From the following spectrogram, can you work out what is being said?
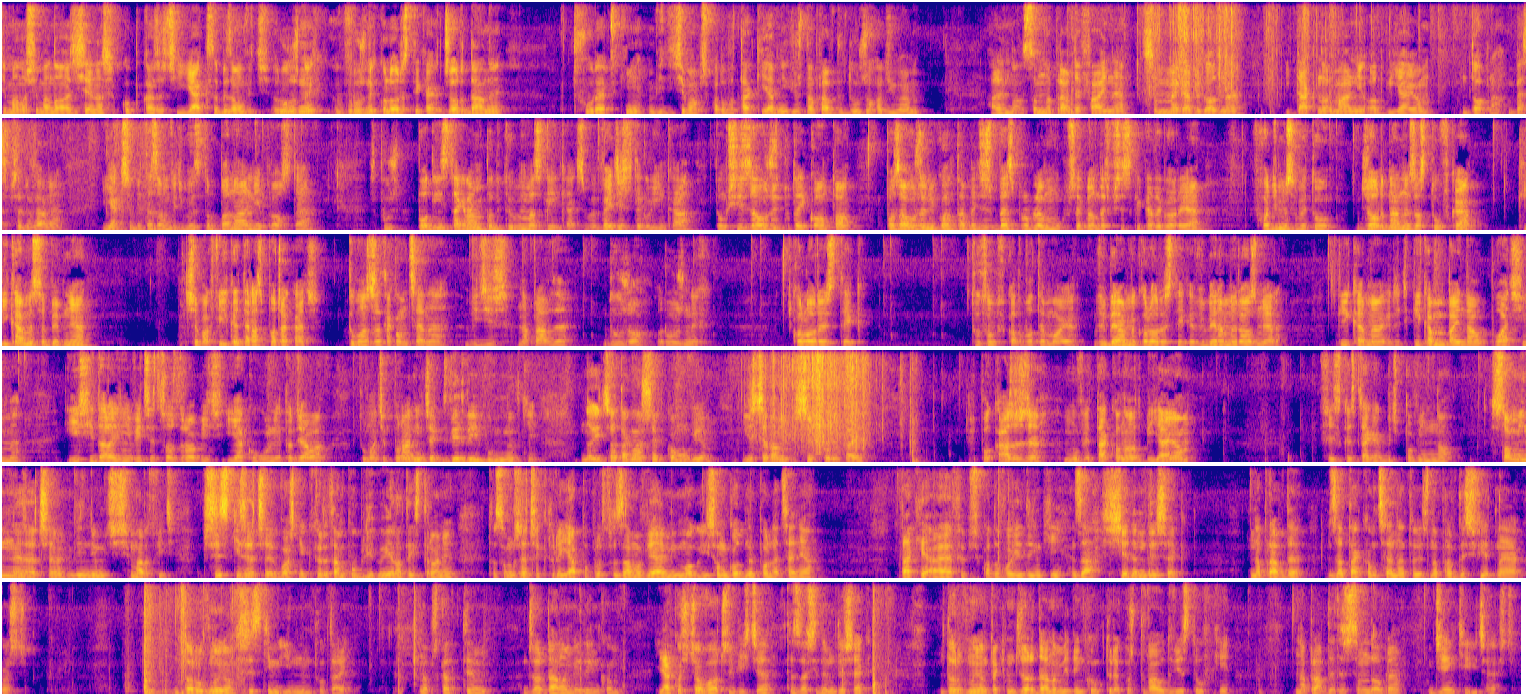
Siemano, siemano, a dzisiaj na szybko pokażę Ci, jak sobie zamówić różnych, w różnych kolorystykach Jordany, czwóreczki. Widzicie, mam przykładowo takie, ja w nich już naprawdę dużo chodziłem, ale no, są naprawdę fajne, są mega wygodne i tak normalnie odbijają. Dobra, bez przedłużania, jak sobie to zamówić, bo jest to banalnie proste. Spójrz, pod Instagramem, pod YouTube masz linka. Jak sobie wejdziesz w tego linka, to musisz założyć tutaj konto. Po założeniu konta będziesz bez problemu mógł przeglądać wszystkie kategorie. Wchodzimy sobie tu Jordany za stówkę, klikamy sobie w nie. Trzeba chwilkę teraz poczekać. Tu masz za taką cenę, widzisz naprawdę dużo różnych kolorystyk. Tu są przykładowo te moje. Wybieramy kolorystykę, wybieramy rozmiar, klikamy Agrit, klikamy Buy Now, płacimy. I jeśli dalej nie wiecie co zrobić i jak ogólnie to działa, tu macie poradniczek, 2-2,5 minutki. No i co, tak na szybko mówiłem. Jeszcze Wam szybko tutaj pokażę, że mówię, tak one odbijają. Wszystko jest tak, jak być powinno. Są inne rzeczy, więc nie musicie się martwić. Wszystkie rzeczy, właśnie, które tam publikuję na tej stronie, to są rzeczy, które ja po prostu zamawiałem i, i są godne polecenia. Takie AF-y, przykładowo jedynki za 7 dyszek. Naprawdę, za taką cenę to jest naprawdę świetna jakość. Dorównują wszystkim innym tutaj. Na przykład tym Jordanom jedynkom. Jakościowo oczywiście, to za 7 dyszek. Dorównują takim Jordanom jedynkom, które kosztowały dwie stówki. Naprawdę też są dobre. Dzięki i cześć.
